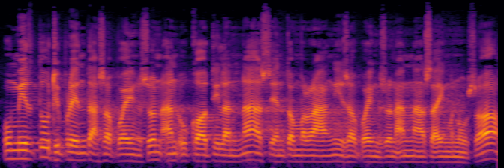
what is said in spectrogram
Umirtu diperintah sapa ingsun an uqatilan nas yen to merangi sapa ingsun annas ing manusa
